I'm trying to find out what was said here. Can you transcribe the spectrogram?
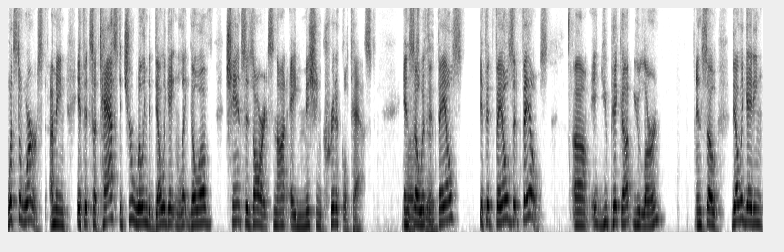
what's the worst? I mean, if it's a task that you're willing to delegate and let go of, chances are it's not a mission critical task. And Well, so if that's it fails, if it fails, it fails. Um, it, you pick up, you learn. And so delegating,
